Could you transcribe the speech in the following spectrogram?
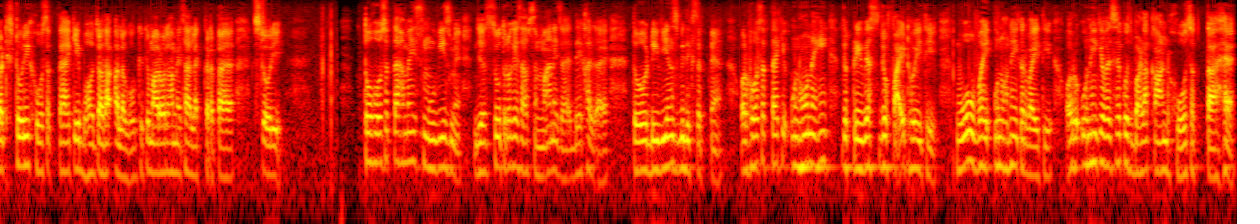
बट स्टोरी हो सकता है कि बहुत ज़्यादा अलग हो, क्योंकि मार्वल हमेशा अलग करता है स्टोरी तो हो सकता है हमें इस मूवीज़ में जो सूत्रों के हिसाब से माने जाए, देखा जाए तो डिवियंस भी दिख सकते हैं। और हो सकता है कि उन्होंने ही जो प्रीवियस जो फाइट हुई थी, वो वही उन्होंने ही करवाई थी, और उन्हीं की वजह से कुछ बड़ा कांड हो सकता है।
